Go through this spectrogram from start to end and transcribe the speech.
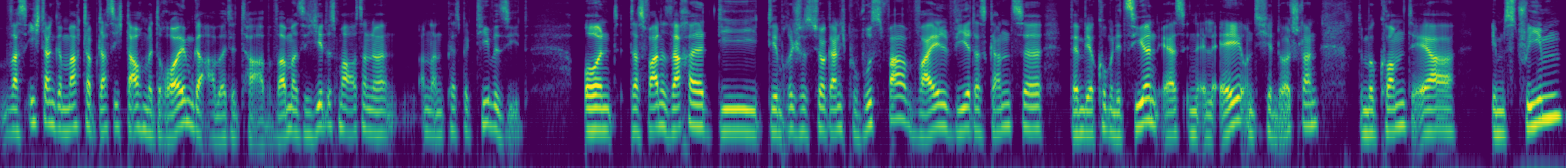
was ich dann gemacht habe, dass ich da auch mit Räumen gearbeitet habe, weil man sich jedes Mal aus einer anderen Perspektive sieht. Und das war eine Sache, die dem Regisseur gar nicht bewusst war, weil wir das Ganze, wenn wir kommunizieren, er ist in LA und ich in Deutschland, dann bekommt er im Stream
